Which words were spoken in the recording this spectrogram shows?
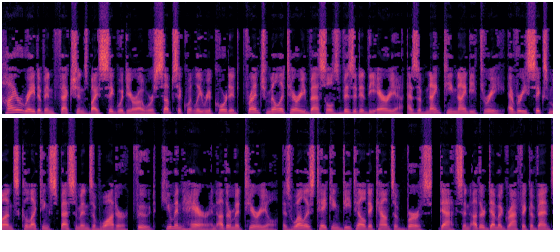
Higher rate of infections by ciguatera were subsequently recorded. French military vessels visited the area as of 1993 every 6 months collecting specimens of water, food, human hair and other material, as well as taking detailed accounts of births, deaths and other demographic events,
